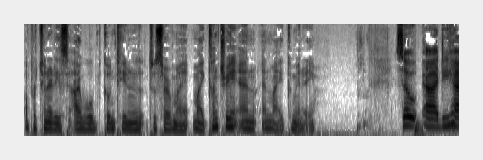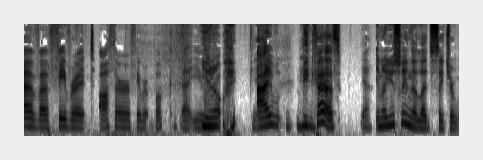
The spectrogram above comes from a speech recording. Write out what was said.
opportunities. I will continue to serve my my country and and my community. So, uh, do you have a favorite author or favorite book that you. You know, Yeah. I because Yeah. you know usually in the legislature.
